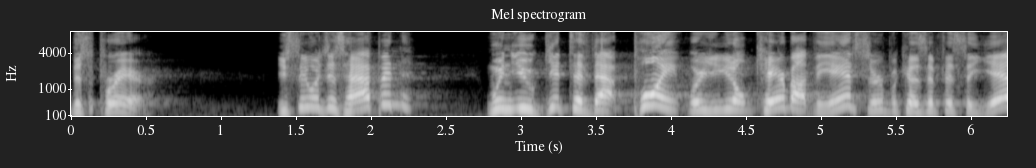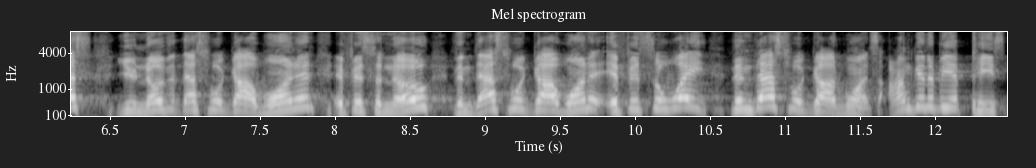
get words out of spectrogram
this prayer. You see what just happened? When you get to that point where you don't care about the answer, because if it's a yes, you know that that's what God wanted. If it's a no, then that's what God wanted. If it's a wait, then that's what God wants. I'm going to be at peace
